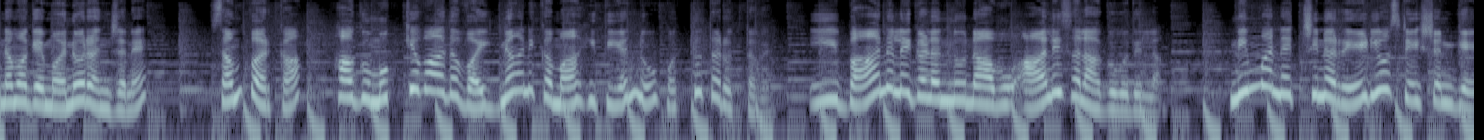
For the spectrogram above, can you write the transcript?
ನಮಗೆ ಮನೋರಂಜನೆ ಸಂಪರ್ಕ ಹಾಗೂ ಮುಖ್ಯವಾದ ವೈಜ್ಞಾನಿಕ ಮಾಹಿತಿಯನ್ನು ಹೊತ್ತು ತರುತ್ತವೆ. ಈ ಬಾನಲೆಗಳನ್ನು ನಾವು ಆಲಿಸಲಾಗುವುದಿಲ್ಲ. ನಿಮ್ಮ ನೆಚ್ಚಿನ ರೇಡಿಯೋ ಸ್ಟೇಷನ್ಗೆ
